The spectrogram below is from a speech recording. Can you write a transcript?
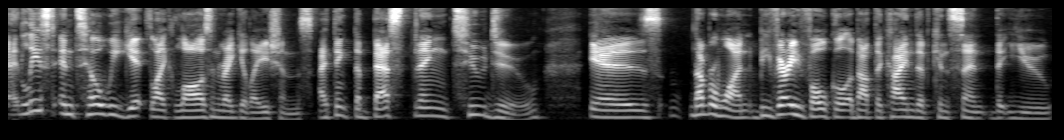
at least until we get like laws and regulations, I think the best thing to do is number one, be very vocal about the kind of consent that you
